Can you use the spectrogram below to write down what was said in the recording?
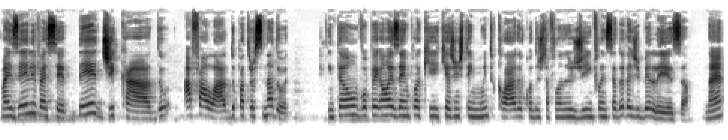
mas ele vai ser dedicado a falar do patrocinador. Então, vou pegar um exemplo aqui que a gente tem muito claro quando a gente está falando de influenciadoras de beleza, né?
